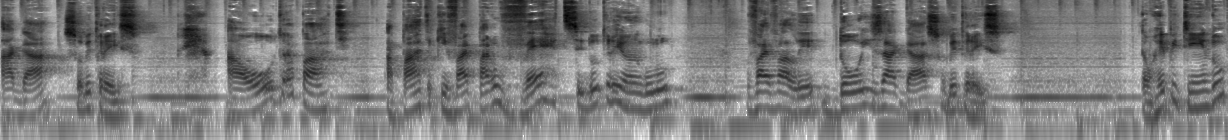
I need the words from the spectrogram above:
H sobre 3. A outra parte, a parte que vai para o vértice do triângulo, vai valer 2H sobre 3. Então, repetindo,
